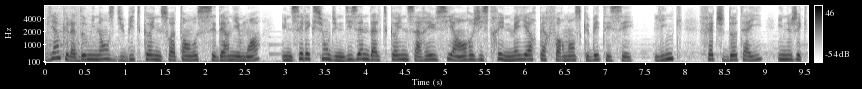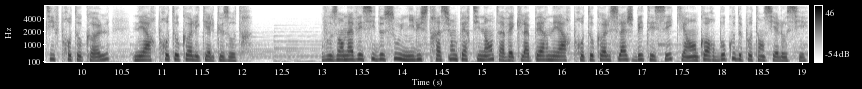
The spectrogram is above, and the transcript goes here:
Bien que la dominance du Bitcoin soit en hausse ces derniers mois, une sélection d'une dizaine d'altcoins a réussi à enregistrer une meilleure performance que BTC, Link, Fetch.ai, Injective Protocol, Near Protocol et quelques autres. Vous en avez ci-dessous une illustration pertinente avec la paire Near Protocol BTC qui a encore beaucoup de potentiel haussier.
